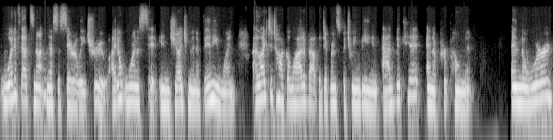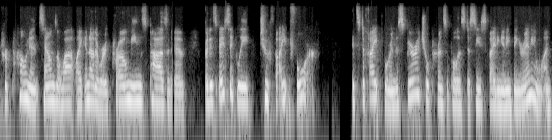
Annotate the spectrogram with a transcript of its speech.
what if that's not necessarily true? I don't want to sit in judgment of anyone. I like to talk a lot about the difference between being an advocate and a proponent. And the word proponent sounds a lot like another word. Pro means positive, but it's basically to fight for. It's to fight for. And the spiritual principle is to cease fighting anything or anyone.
